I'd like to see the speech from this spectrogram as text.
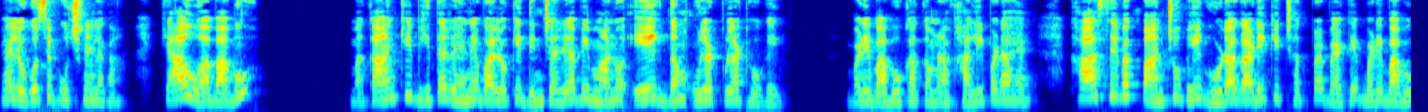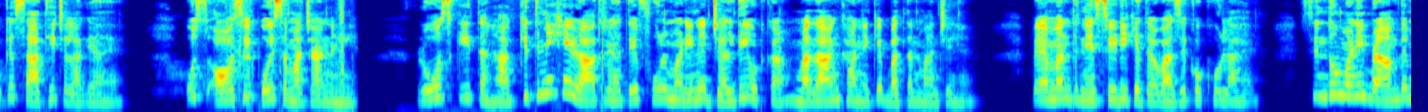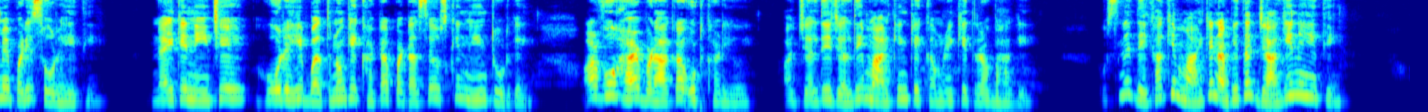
वह लोगों से पूछने लगा, क्या हुआ बाबू? मकान के भीतर रहने वालों की दिनचर्या भी मानो एकदम उलट पुलट हो गई। बड़े बाबू का कमरा खाली पड़ा है। खास सेवक पांचू भी घोड़ा गाड़ी की छत पर बैठे बड़े बाबू के साथ ही चला गया है। उस और से कोई समाचार नहीं है। रोज की तरह कितनी ही रात रहते फूलमणि ने जल्दी उठकर मदान खाने के बर्तन मांजे हैं। पेमंत ने सीढ़ी के दरवाजे को खोला है। सिंधु मणि बरामदे में पड़ी सो रही थी। नल के नीचे हो रही बर्तनों की खटापटा से उसकी नींद टूट गई और वो हड़ बढ़ाकर उठ खड़ी हुई और जल्दी जल्दी मालकिन के कमरे की तरफ़ भागी। उसने देखा कि मालकिन अभी तक जागी नहीं थी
